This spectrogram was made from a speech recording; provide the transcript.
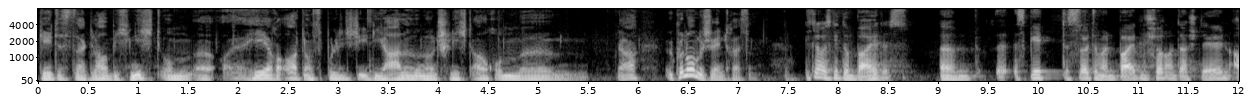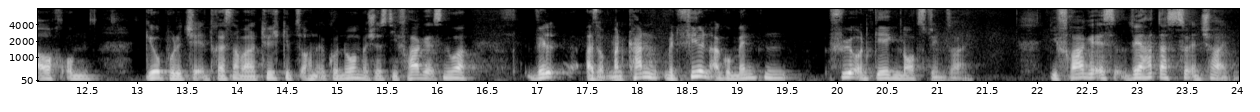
geht es da, glaube ich, nicht um äh, hehre ordnungspolitische Ideale, sondern schlicht auch um ja, ökonomische Interessen. Ich glaube, es geht um beides. Ähm, es geht, das sollte man beiden schon unterstellen, auch um geopolitische Interessen, aber natürlich gibt es auch ein ökonomisches. Die Frage ist nur, will, also man kann mit vielen Argumenten für und gegen Nord Stream sein. Die Frage ist, wer hat das zu entscheiden?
